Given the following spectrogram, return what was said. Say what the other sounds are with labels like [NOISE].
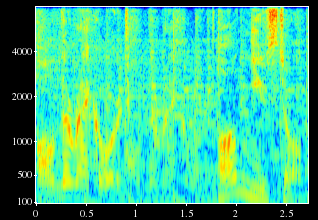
On the record. On Newstalk.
